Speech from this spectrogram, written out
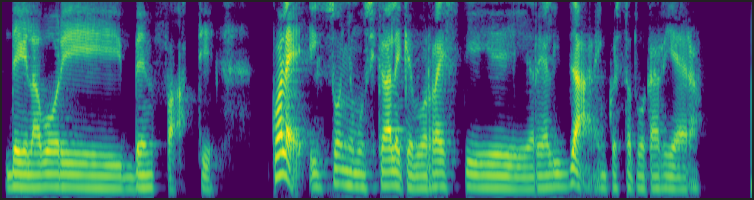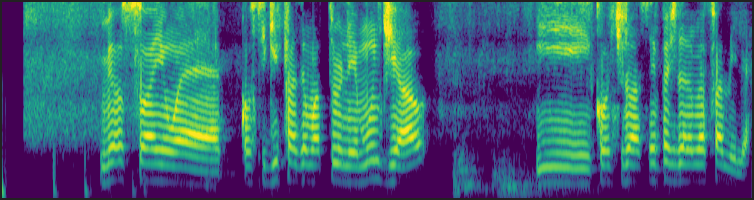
dei lavori ben fatti. Qual è il sogno musicale che vorresti realizzare in questa tua carriera? Meu sonho é conseguir fazer uma turnê mundial e continuar sempre ajudando a minha família.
